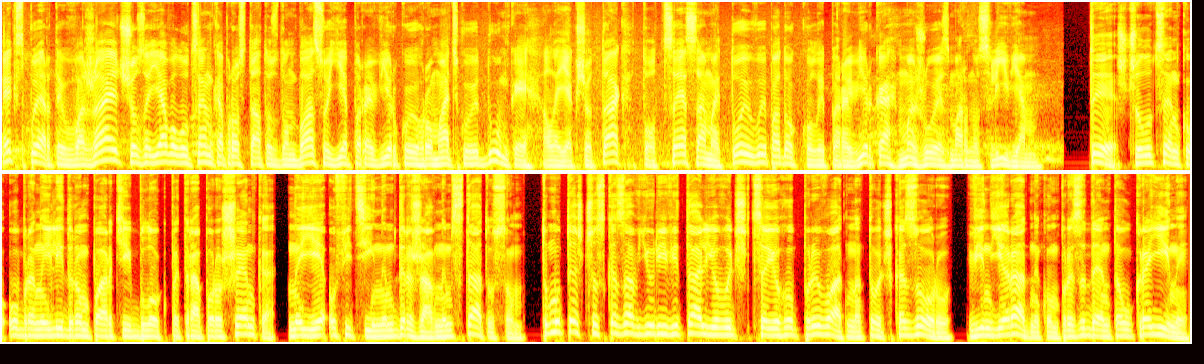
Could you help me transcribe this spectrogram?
Експерти вважають, що заява Луценка про статус Донбасу є перевіркою громадської думки. Але якщо так, то це саме той випадок, коли перевірка межує з марнослів'ям. Те, що Луценко обраний лідером партії Блок Петра Порошенка, не є офіційним державним статусом. Тому те, що сказав Юрій Віталійович, це його приватна точка зору. Він є радником президента України,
